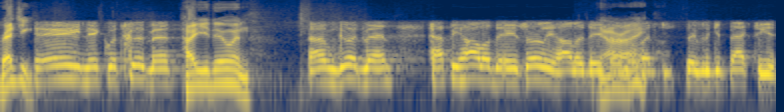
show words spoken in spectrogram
Reggie, Hey, Nick, what's good, man? how you doing? I'm good, man. Happy holidays, early holidays. All right. know I was able to get back to you.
